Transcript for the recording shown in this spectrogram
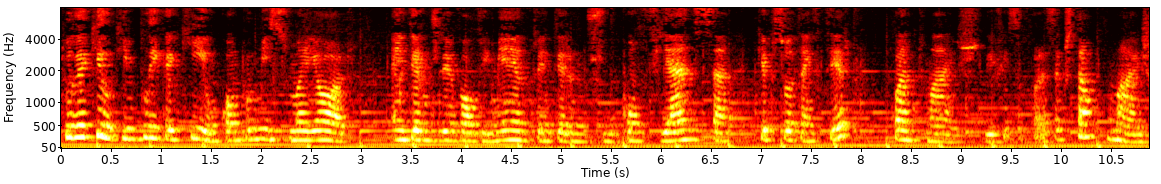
tudo aquilo que implica aqui um compromisso maior em termos de envolvimento, em termos de confiança que a pessoa tem que ter, quanto mais difícil for essa questão, mais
